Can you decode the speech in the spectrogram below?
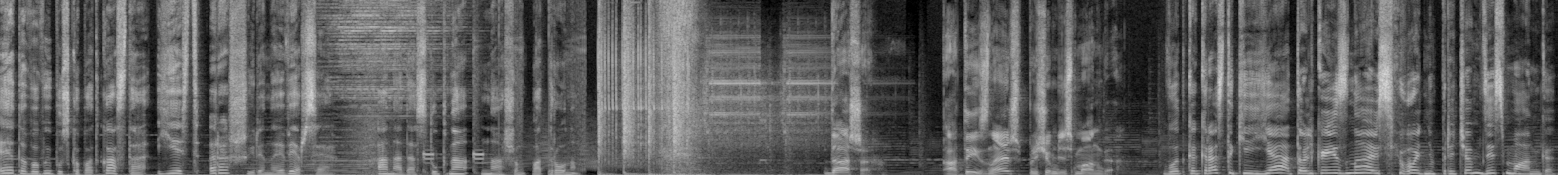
этого выпуска подкаста есть расширенная версия. Она доступна нашим патронам. Даша, а ты знаешь, при чем здесь манго? Вот как раз-таки я только и знаю сегодня, при чем здесь манго.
